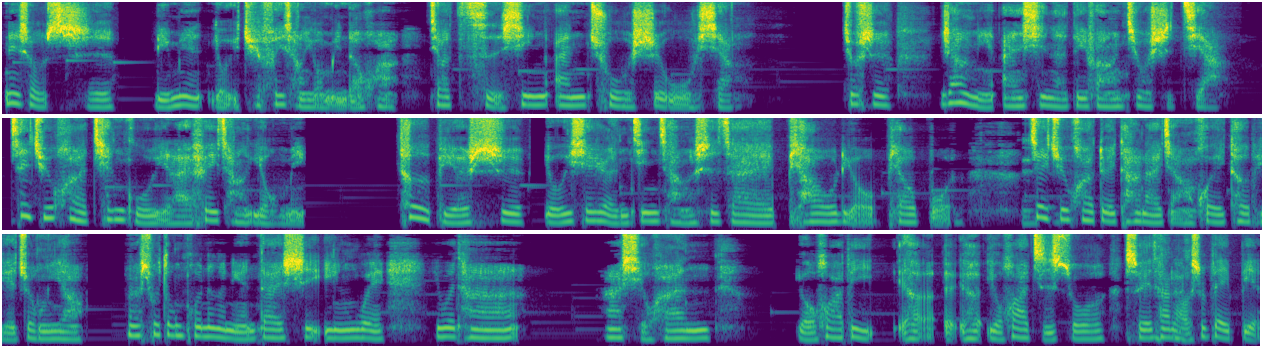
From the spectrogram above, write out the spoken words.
那首词里面有一句非常有名的话，叫“此心安处是吾乡”，就是让你安心的地方就是家。这句话千古以来非常有名。特别是有一些人经常是在漂流漂泊，这句话对他来讲会特别重要。那苏东坡那个年代是因为，因为他他喜欢有话必呃呃有话直说，所以他老是被贬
